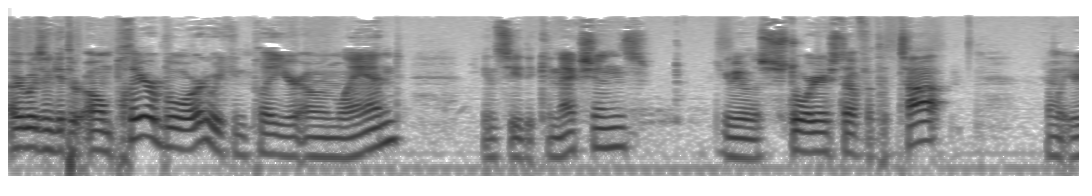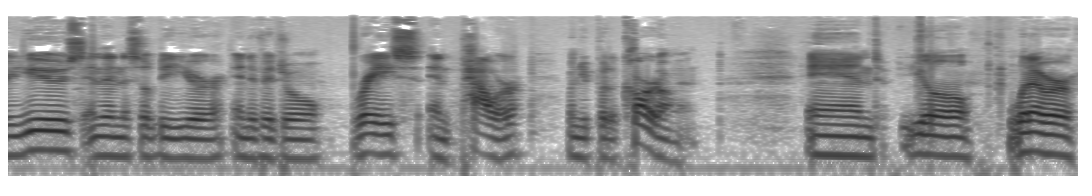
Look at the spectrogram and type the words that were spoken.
Everybody's gonna get their own player board where you can play your own land. You can see the connections. You're gonna be able to store your stuff at the top and what you're used, and then this will be your individual race and power when you put a card on it and you'll whatever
